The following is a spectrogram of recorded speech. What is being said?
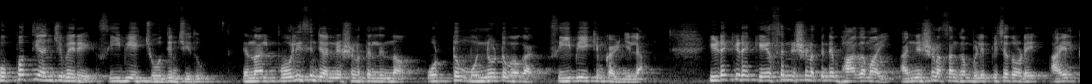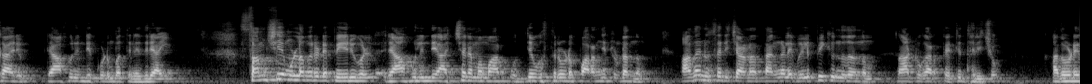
മുപ്പത്തി അഞ്ച് പേരെ സി ബി ഐ ചോദ്യം ചെയ്തു. എന്നാൽ പോലീസിന്റെ അന്വേഷണത്തിൽ നിന്ന് ഒട്ടും മുന്നോട്ട് പോകാൻ സി ബി ഐക്കും കഴിഞ്ഞില്ല. ഇടയ്ക്കിടെ കേസന്വേഷണത്തിന്റെ ഭാഗമായി അന്വേഷണ സംഘം വിളിപ്പിച്ചതോടെ അയൽക്കാരും രാഹുലിന്റെ കുടുംബത്തിനെതിരായി. സംശയമുള്ളവരുടെ പേരുകൾ രാഹുലിന്റെ അച്ഛനമ്മമാർ ഉദ്യോഗസ്ഥരോട് പറഞ്ഞിട്ടുണ്ടെന്നും അതനുസരിച്ചാണ് തങ്ങളെ വിളിപ്പിക്കുന്നതെന്നും നാട്ടുകാർ തെറ്റിദ്ധരിച്ചു. അതോടെ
